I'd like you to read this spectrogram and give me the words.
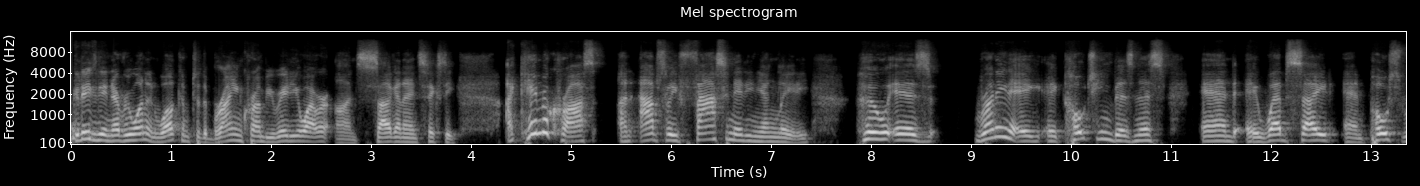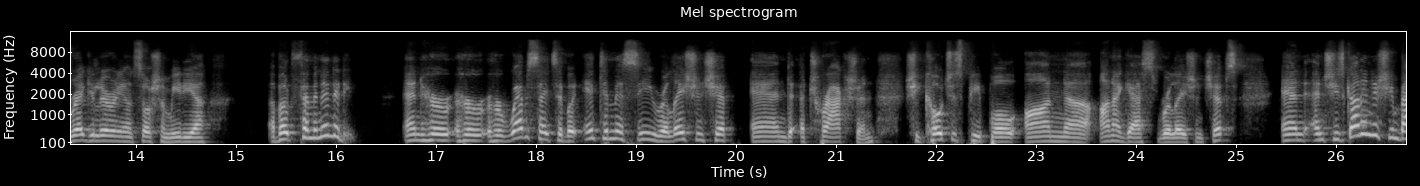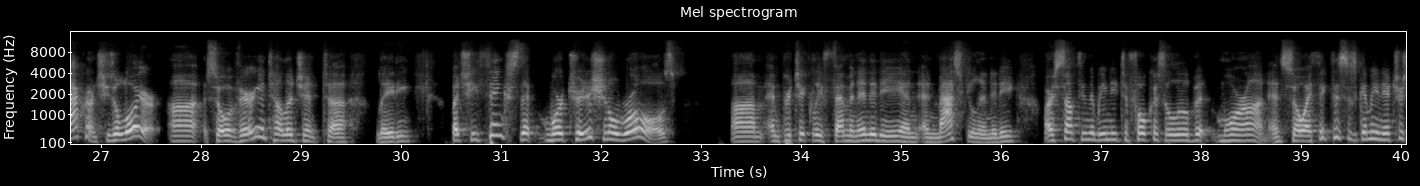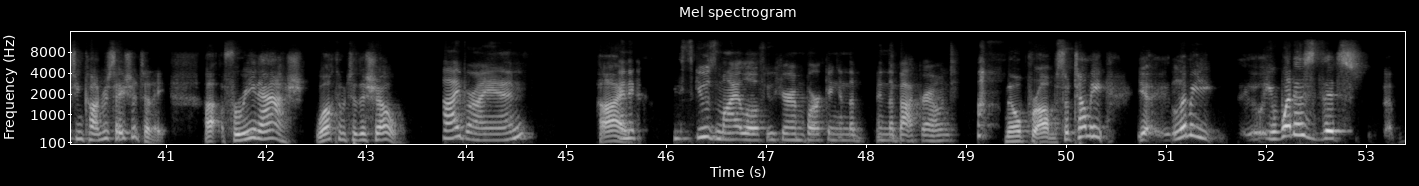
Good evening, everyone, and welcome to the Brian Crombie Radio Hour on Sauga 960. I came across an absolutely fascinating young lady who is running a, a coaching business and a website and posts regularly on social media about femininity. And her, her, her website's about intimacy, relationship, and attraction. She coaches people on, uh, on I guess, relationships and and she's got an interesting background. She's a lawyer, uh, so a very intelligent uh, lady. But she thinks that more traditional roles, um, and particularly femininity and, and masculinity, are something that we need to focus a little bit more on. And so I think this is going to be an interesting conversation today. Uh, Fareen Ash, welcome to the show. Hi, Brian. Hi. And excuse Milo if you hear him barking in the in the background. no problem. So tell me, yeah, let me. What is this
